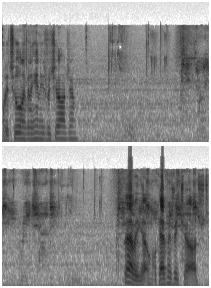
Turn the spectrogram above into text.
What tooling even here? He's recharging. There we go. Okay, everything's recharged.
